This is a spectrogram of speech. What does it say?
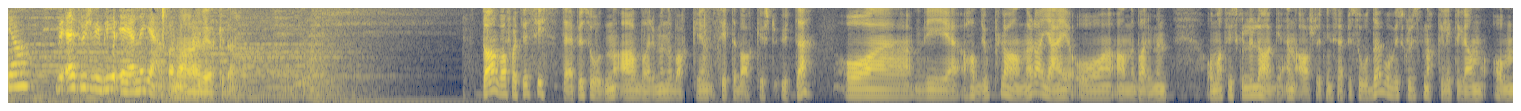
Ja. Jeg tror ikke vi blir enige. Nei, vi gjør ikke det. Da var faktisk siste episoden av Barmen og Bakken sitter bakerst ute. Og eh, vi hadde jo planer, da, jeg og Ane Barmen, om at vi skulle lage en avslutningsepisode hvor vi skulle snakke litt om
